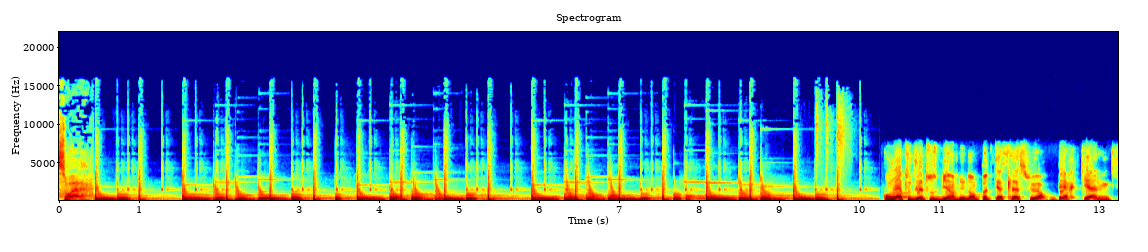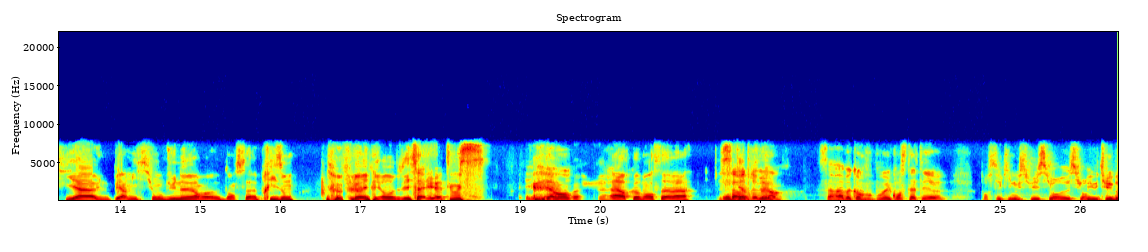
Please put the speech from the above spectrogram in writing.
Soit. Bonjour à toutes et à tous, bienvenue dans le podcast La Sueur. Berkane qui a une permission d'une heure euh, dans sa prison de Fleury-Mérogis. Salut à tous, évidemment. Alors comment ça va? On ça va très bien. Ça va, bah, comme vous pouvez le constater, euh, pour ceux qui nous suivent sur, euh, sur YouTube,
